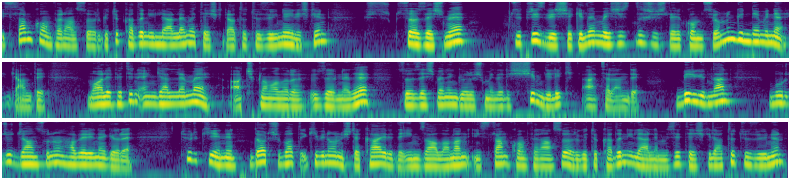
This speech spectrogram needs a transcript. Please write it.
İslam Konferansı Örgütü Kadın İlerleme Teşkilatı tüzüğüne ilişkin sözleşme sürpriz bir şekilde Meclis Dışişleri Komisyonu'nun gündemine geldi. Muhalefetin engelleme açıklamaları üzerine de sözleşmenin görüşmeleri şimdilik ertelendi. Bir günden Burcu Cansu'nun haberine göre Türkiye'nin 4 Şubat 2013'te Kaire'de imzalanan İslam Konferansı Örgütü Kadın İlerlemesi Teşkilatı tüzüğünün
